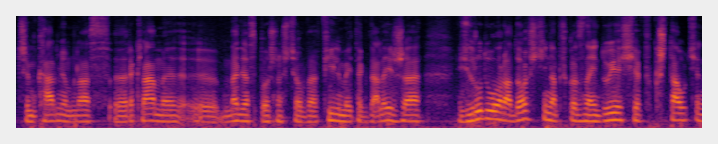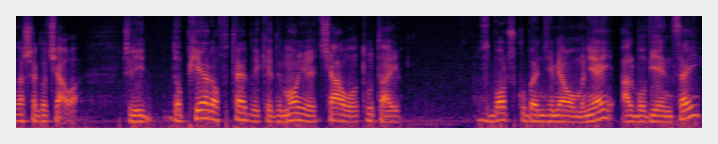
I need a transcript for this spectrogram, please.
czym karmią nas e, reklamy, e, media społecznościowe, filmy i tak że źródło radości na przykład znajduje się w kształcie naszego ciała. Czyli dopiero wtedy, kiedy moje ciało tutaj z boczku będzie miało mniej albo więcej,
